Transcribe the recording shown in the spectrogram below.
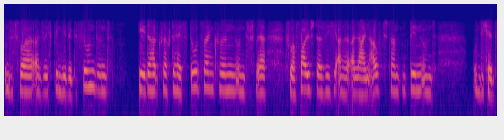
und es war, also ich bin wieder gesund und jeder hat gesagt, du hättest tot sein können und es, wär, es war falsch, dass ich allein aufgestanden bin und und ich hätte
